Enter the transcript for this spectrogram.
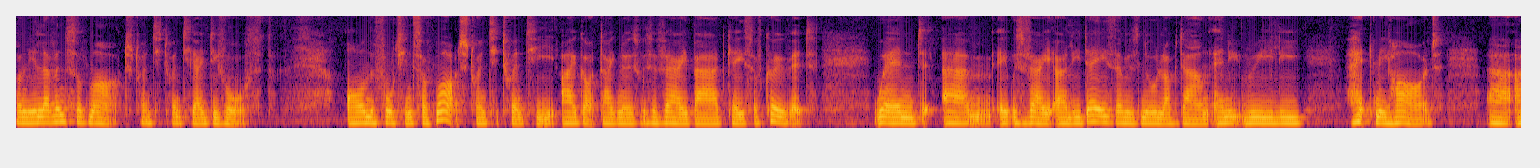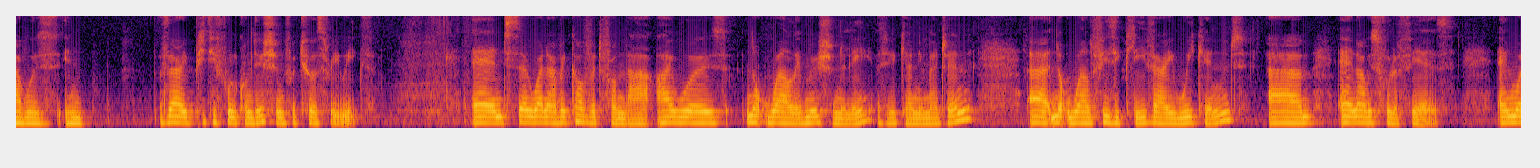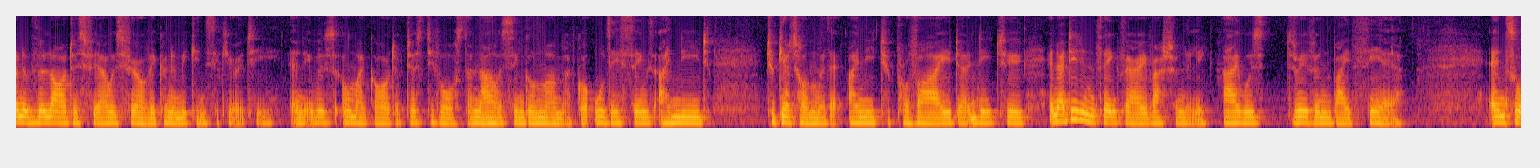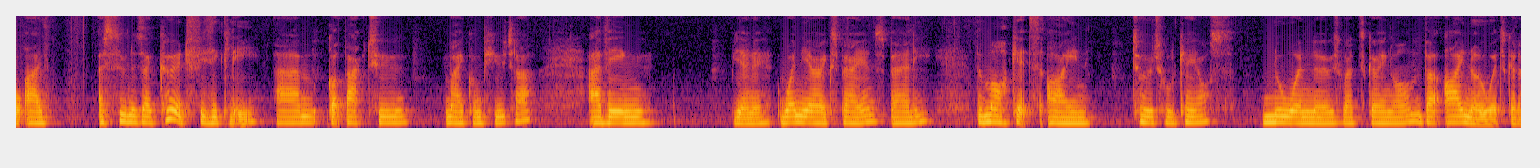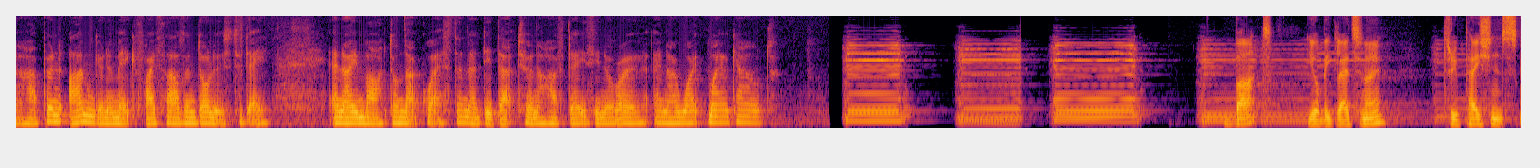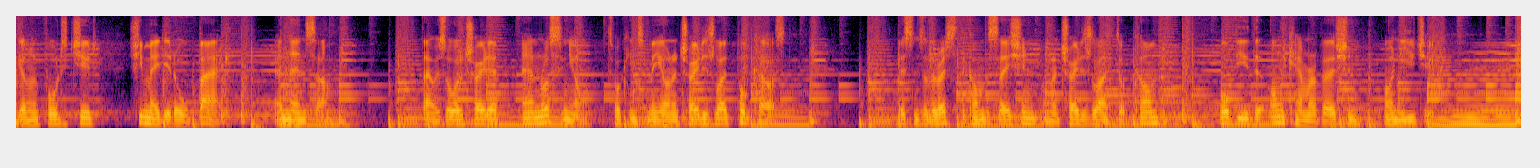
On the 11th of March 2020, I divorced. On the 14th of March 2020, I got diagnosed with a very bad case of COVID. When um, it was very early days, there was no lockdown, and it really hit me hard. Uh, I was in very pitiful condition for two or three weeks. And so when I recovered from that, I was not well emotionally, as you can imagine, uh, not well physically, very weakened, um, and I was full of fears. And one of the largest fear was fear of economic insecurity. And it was, oh my God, I've just divorced and now a single mom. I've got all these things. I need to get on with it. I need to provide. I need to. And I didn't think very rationally. I was driven by fear. And so I, as soon as I could physically, um, got back to my computer, having you know, one year experience barely. The markets are in total chaos no one knows what's going on, but I know what's going to happen. I'm going to make $5,000 today. And I embarked on that quest, and I did that two and a half days in a row, and I wiped my account. But you'll be glad to know, through patience, skill, and fortitude, she made it all back, and then some. That was oil trader Anne Rossignol talking to me on a Trader's Life podcast. Listen to the rest of the conversation on a traderslife.com or view the on camera version on YouTube.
